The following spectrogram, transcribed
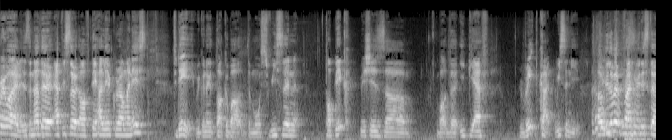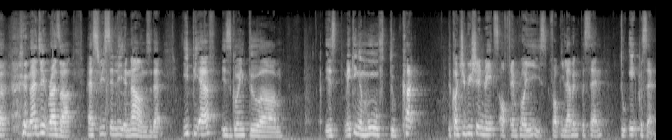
everyone. It's another episode of Teh Halia Kurang Manis. Today, we're going to talk about the most recent topic, which is um, about the EPF rate cut recently. Our beloved Prime Minister Najib Razak has recently announced that EPF is going to um, is making a move to cut the contribution rates of employees from 11% to 8%.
